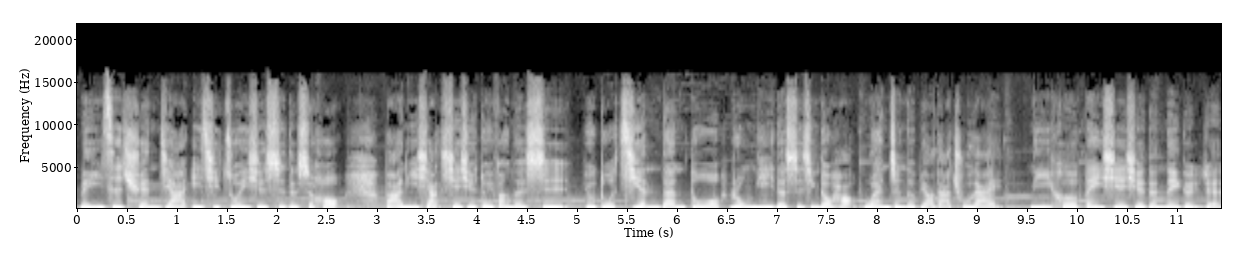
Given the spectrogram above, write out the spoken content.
每一次全家一起做一些事的时候，把你想谢谢对方的事，有多简单、多容易的事情都好，完整的表达出来。你和被谢谢的那个人，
